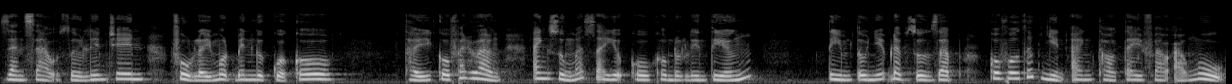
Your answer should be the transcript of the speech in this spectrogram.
giàn xảo rời lên trên, phủ lấy một bên ngực của cô. Thấy cô phát hoảng, anh dùng mắt ra hiệu cô không được lên tiếng. Tim tô nhiễm đập dồn dập, cô vô thức nhìn anh thò tay vào áo ngủ.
